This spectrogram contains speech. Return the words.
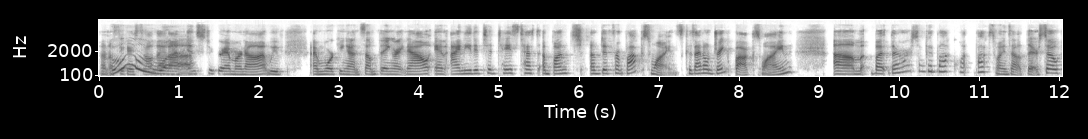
I don't know if you guys saw that on Instagram or not. We've I'm working on something right now, and I needed to taste test a bunch of different box wines because I don't drink box wine, um, but there are some good box box wines out there. So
